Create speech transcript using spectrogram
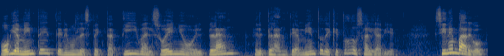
obviamente tenemos la expectativa, el sueño o el plan, el planteamiento de que todo salga bien. Sin embargo,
